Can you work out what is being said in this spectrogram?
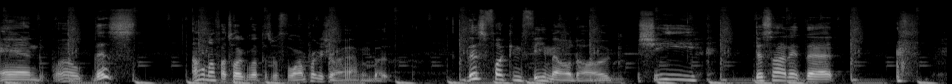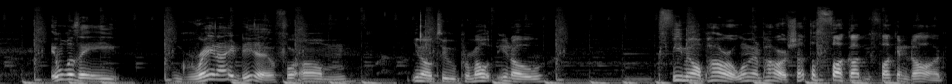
and well, this I don't know if I talked about this before. I'm pretty sure I haven't, but this fucking female dog, she decided that it was a great idea for um, you know, to promote, you know, female power, women power. Shut the fuck up, you fucking dog.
